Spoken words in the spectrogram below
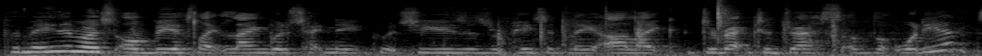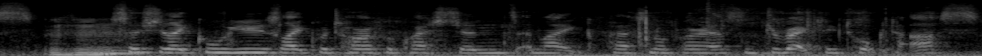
For me, the most obvious like language technique which she uses repeatedly are like direct address of the audience. Mm-hmm. So she like will use like rhetorical questions and like personal pronouns to directly talk to us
